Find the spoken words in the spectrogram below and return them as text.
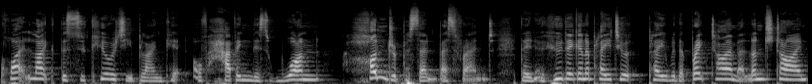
quite like the security blanket of having this 100% best friend. They know who they're going to play to play with at break time, at lunchtime.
